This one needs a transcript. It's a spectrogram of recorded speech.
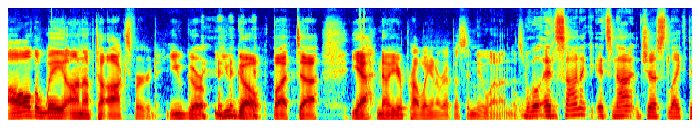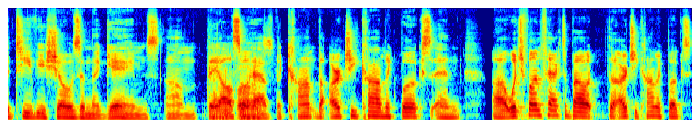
all the way on up to Oxford. You go, you go. but uh, yeah, no, you're probably gonna rip us a new one on this one. well, and Sonic, it's not just like the TV shows and the games. Um, they Comic also books. have the com the Archie comic books, and uh, which fun fact about the Archie comic books?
